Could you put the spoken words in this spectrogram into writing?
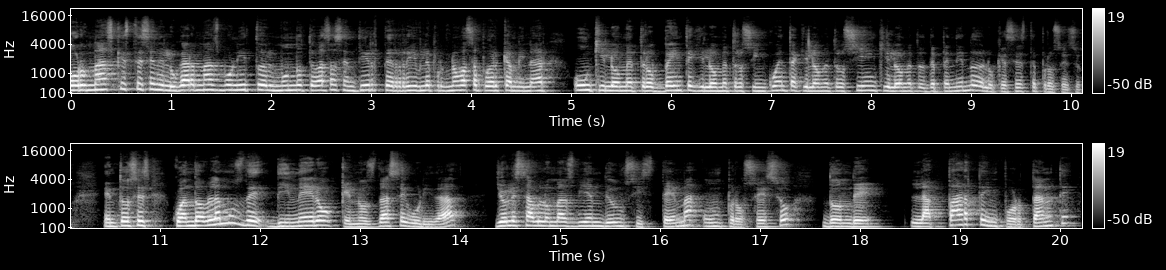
por más que estés en el lugar más bonito del mundo, te vas a sentir terrible porque no vas a poder caminar un kilómetro, 20 kilómetros, 50 kilómetros, 100 kilómetros, dependiendo de lo que sea este proceso. Entonces, cuando hablamos de dinero que nos da seguridad, yo les hablo más bien de un sistema, un proceso, donde la parte importante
